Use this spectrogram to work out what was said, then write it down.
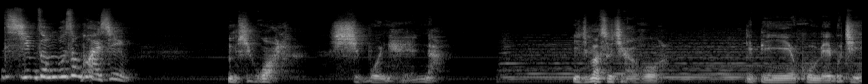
你心中无爽快是？毋是我啦，是文贤啦。伊即摆出车祸，伫病院昏迷不醒。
